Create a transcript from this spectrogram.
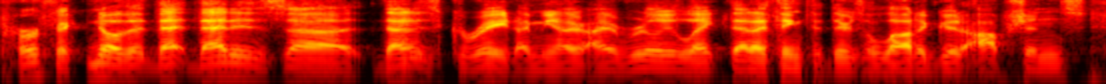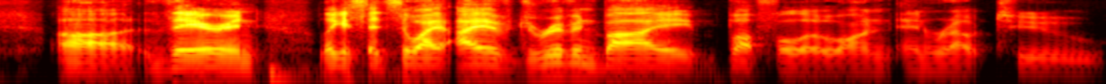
Perfect. No, that that that is uh, that is great. I mean, I, I really like that. I think that there's a lot of good options uh, there. And like I said, so I, I have driven by Buffalo on en route to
